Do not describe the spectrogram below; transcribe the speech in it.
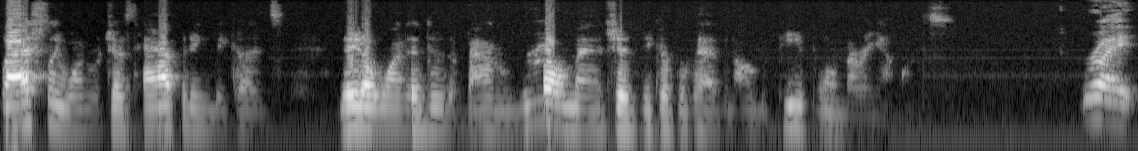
Lashley one was just happening because they don't want to do the battle royal matches because of having all the people in the ring at once. Right.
